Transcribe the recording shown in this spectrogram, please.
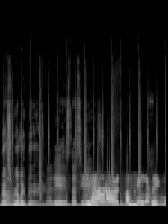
That's really big. That is. That's huge. Yeah, it's amazing.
